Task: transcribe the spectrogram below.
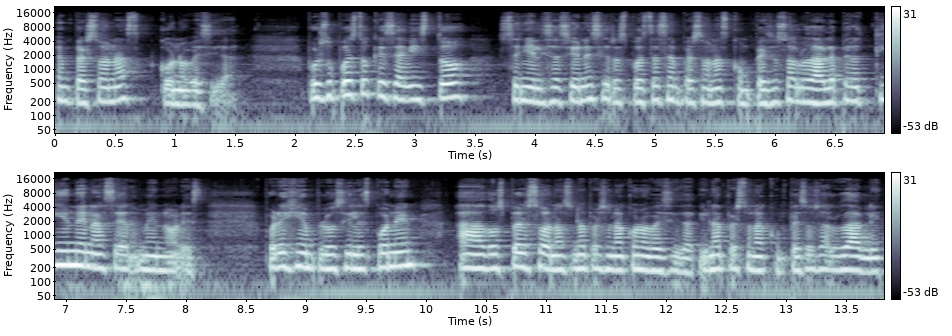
en personas con obesidad. Por supuesto que se ha visto señalizaciones y respuestas en personas con peso saludable, pero tienden a ser menores. Por ejemplo, si les ponen a dos personas, una persona con obesidad y una persona con peso saludable,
